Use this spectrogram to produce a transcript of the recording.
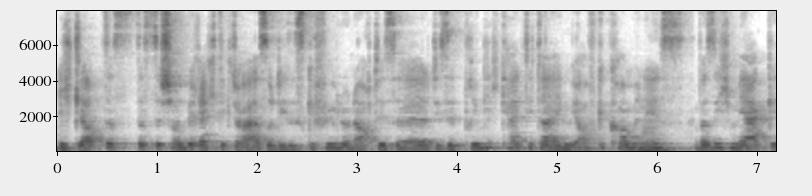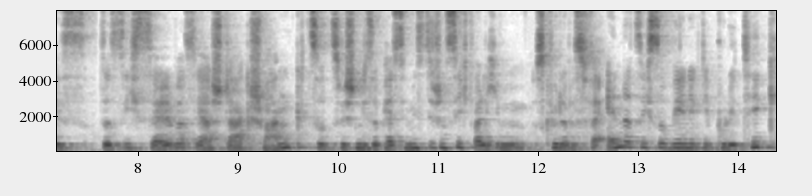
ich glaube, dass, dass das schon berechtigt war, also dieses Gefühl und auch diese, diese Dringlichkeit, die da irgendwie aufgekommen mhm. ist. Was ich merke, ist, dass ich selber sehr stark schwankt, so zwischen dieser pessimistischen Sicht, weil ich eben das Gefühl habe, es verändert sich so wenig, die Politik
